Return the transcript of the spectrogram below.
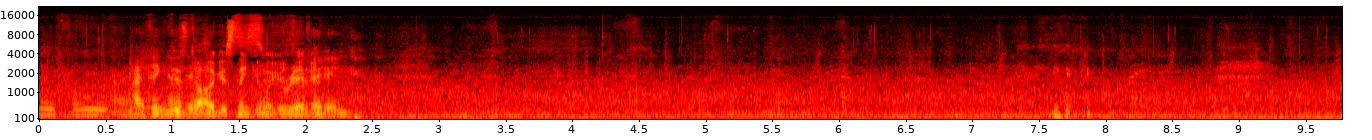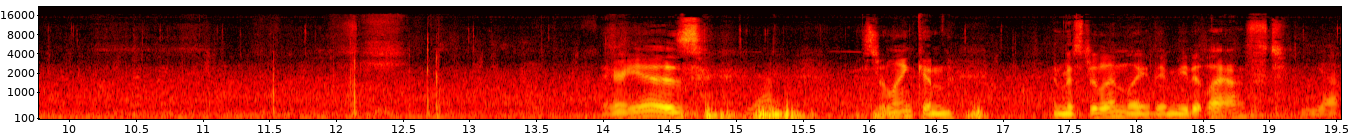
even funny. All right, I think know this this dog is thinking what you're thinking. There he is, Yep. Mr. Lincoln and Mr. Lindley. They meet at last. Yep.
